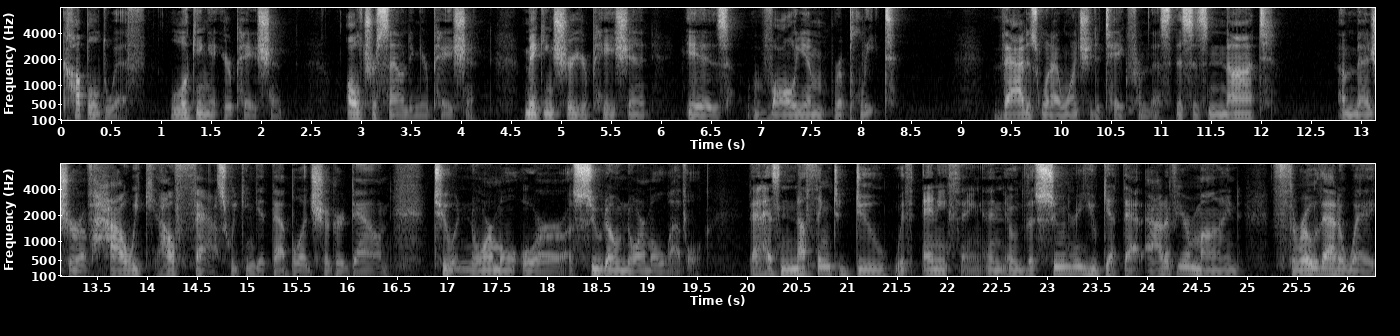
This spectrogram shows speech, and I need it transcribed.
coupled with looking at your patient, ultrasounding your patient, making sure your patient is volume replete. That is what I want you to take from this. This is not a measure of how we how fast we can get that blood sugar down to a normal or a pseudo normal level. That has nothing to do with anything. And the sooner you get that out of your mind, throw that away,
